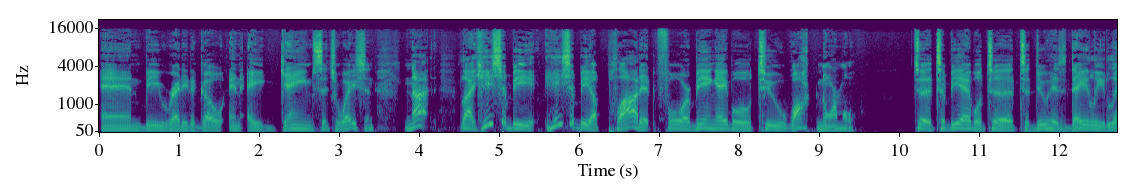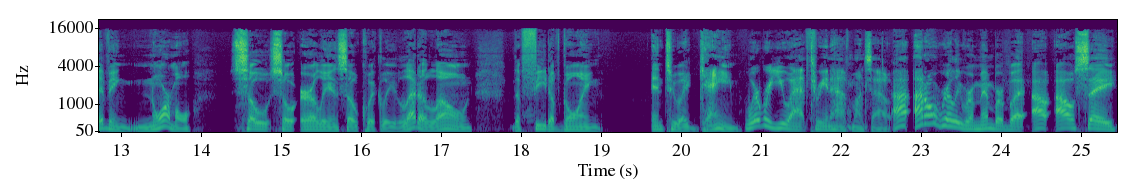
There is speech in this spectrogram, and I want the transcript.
and be ready to go in a game situation. Not like he should be he should be applauded for being able to walk normal to to be able to to do his daily living normal so so early and so quickly let alone the feat of going into a game Where were you at three and a half months out? I, I don't really remember, but I'll, I'll say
